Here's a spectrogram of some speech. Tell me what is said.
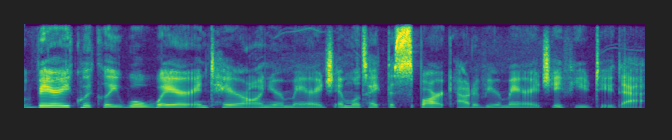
very quickly will wear and tear on your marriage and will take the spark out of your marriage if you do that.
